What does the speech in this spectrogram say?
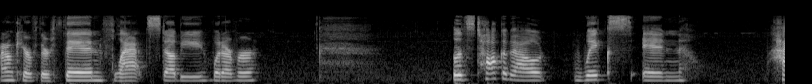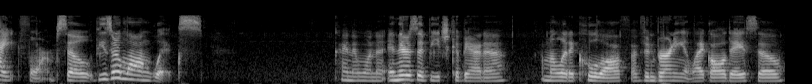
I don't care if they're thin, flat, stubby, whatever. Let's talk about wicks in height form. So these are long wicks kind of want to, and there's a beach cabana. I'm going to let it cool off. I've been burning it like all day, so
